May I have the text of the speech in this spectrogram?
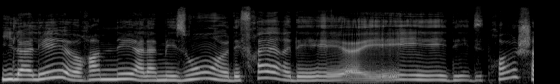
il allait euh, ramener à la maison des frères et des, proches.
